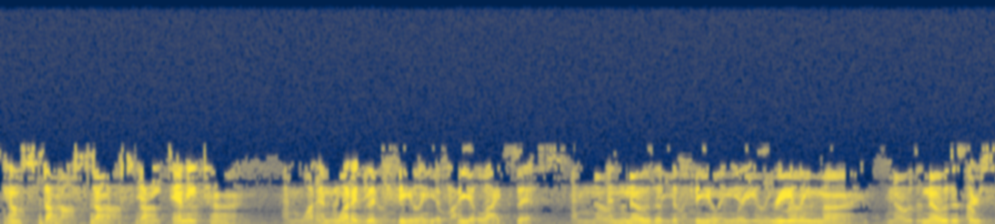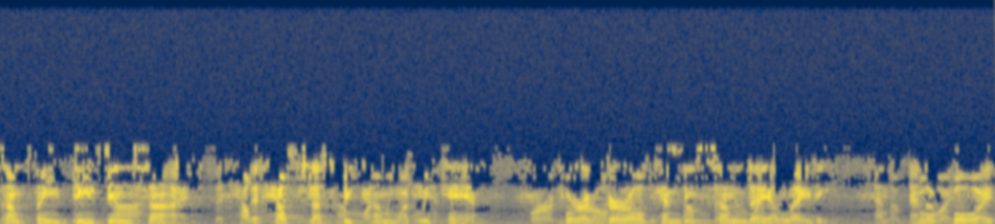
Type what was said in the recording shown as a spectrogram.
stop, stop, stop, anytime. And what a, and good, what a good feeling, feeling to feel like this. And know, and know that the feeling is really, really mine. Know that, know that there's something deep inside that helps, that helps us become what we can. For a, For a girl can be someday a lady, and a boy, and a boy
